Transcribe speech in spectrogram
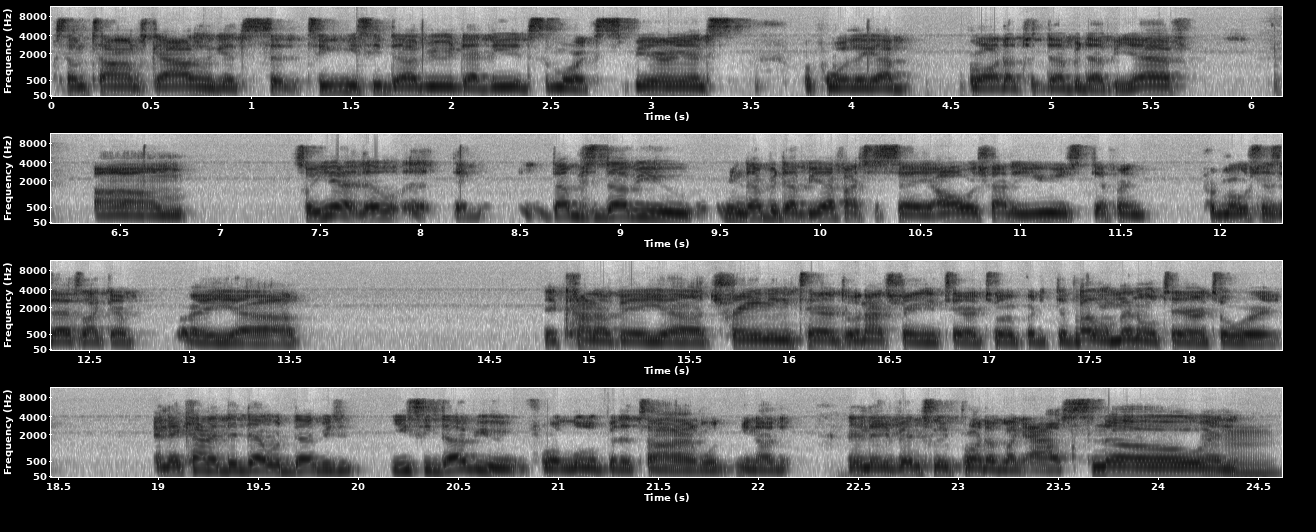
Sometimes guys would get sent to ECW that needed some more experience before they got brought up to WWF. Um, so yeah, WCW and WWF, I should say, always try to use different promotions as like a a, uh, a kind of a uh, training territory, not training territory, but a developmental territory. And they kind of did that with WCW for a little bit of time. You know, and they eventually brought up like Al Snow and. Mm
